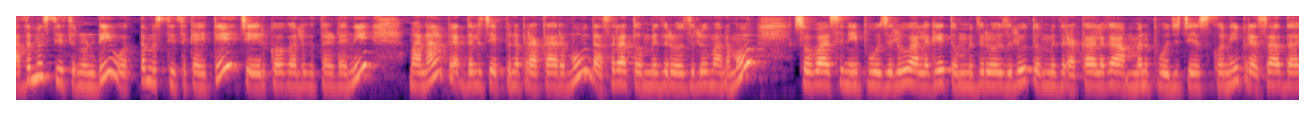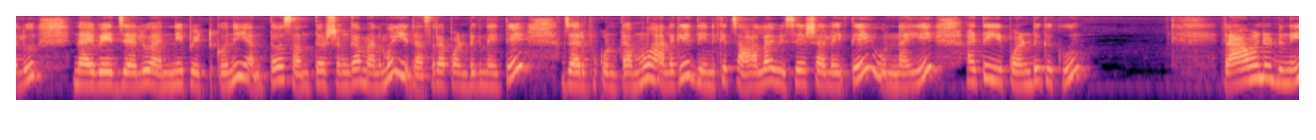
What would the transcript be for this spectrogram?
అధమ స్థితి నుండి ఉత్తమ స్థితికి అయితే చేరుకోగలుగుతాడని మన పెద్దలు చెప్పిన ప్రకారము దసరా తొమ్మిది రోజులు మనము సువాసిని పూజలు అలాగే తొమ్మిది రోజులు తొమ్మిది రకాలుగా అమ్మను పూజ చేసుకొని ప్రసాదాలు నైవేద్యాలు అన్నీ పెట్టుకొని ఎంతో సంతోషంగా మనము ఈ దసరా పండుగనైతే జరుపుకుంటాము. అలాగే దీనికి చాలా విశేషాలు అయితే ఉన్నాయి. అయితే ఈ పండుగకు రావణుడిని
